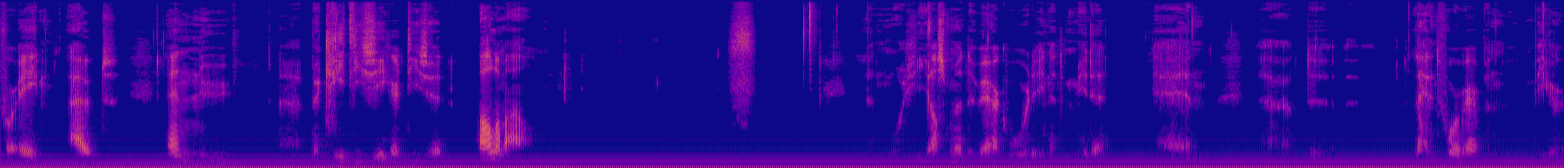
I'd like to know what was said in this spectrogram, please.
Voor één uit en nu uh, bekritiseert hij ze allemaal. Een mooi chiasme, de werkwoorden in het midden en uh, de leidend voorwerpen weer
